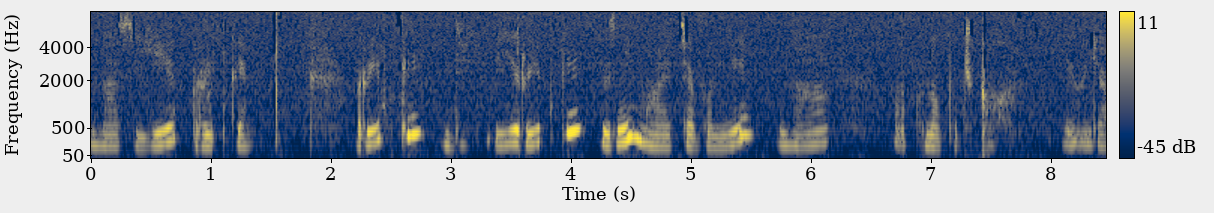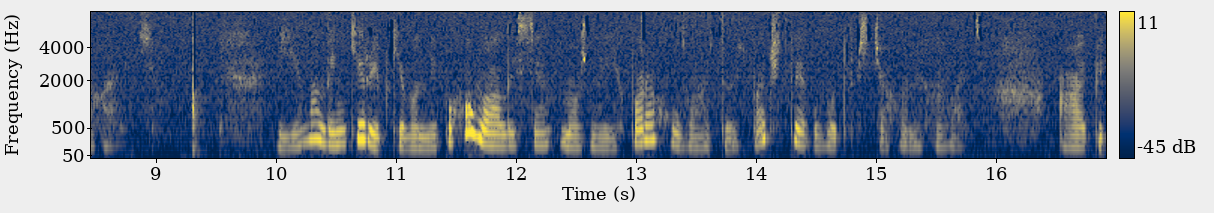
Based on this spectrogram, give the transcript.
у нас є рибки. Рибки, дві рибки знімаються вони на кнопочках і одягаються. Є маленькі рибки, вони поховалися, можна їх порахувати. Ось, бачите, у водоростях вони ховаються. А під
